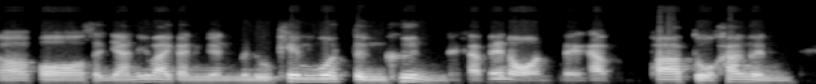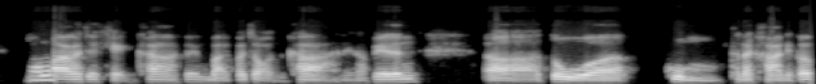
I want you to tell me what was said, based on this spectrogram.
เอ่อพอสัญญาณนโยบายการเงินมันดูเข้มงวดตึงขึ้นนะครับแน่นอนนะครับภาพตัวค่าเงินดอลลาร์ก็จะแข็งค่าขึ้นบาทก็จอ่อนค่านะครับเพราะฉะนั้นตัว กลุ่มธนาคารเนี่ยก็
